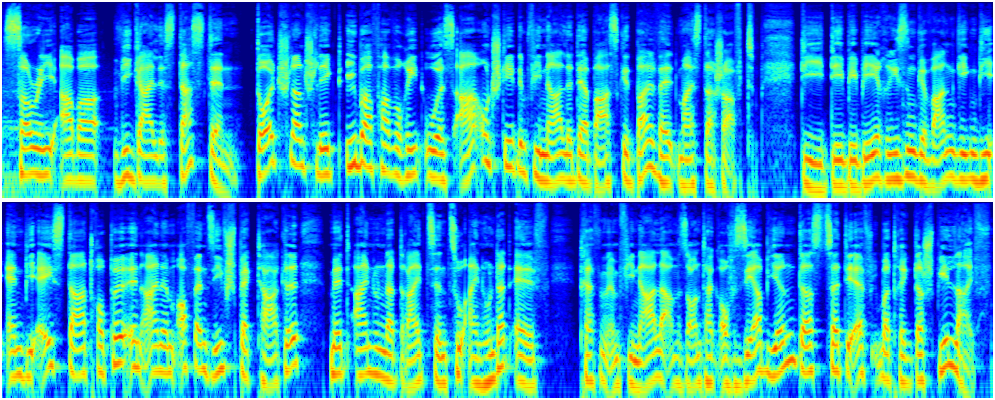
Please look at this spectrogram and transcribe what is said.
Sorry, aber wie geil ist das denn? Deutschland schlägt Überfavorit USA und steht im Finale der Basketball-Weltmeisterschaft. Die DBB-Riesen gewannen gegen die NBA-Star-Truppe in einem Offensivspektakel mit 113 zu 111 treffen im Finale am Sonntag auf Serbien. Das ZDF überträgt das Spiel live.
